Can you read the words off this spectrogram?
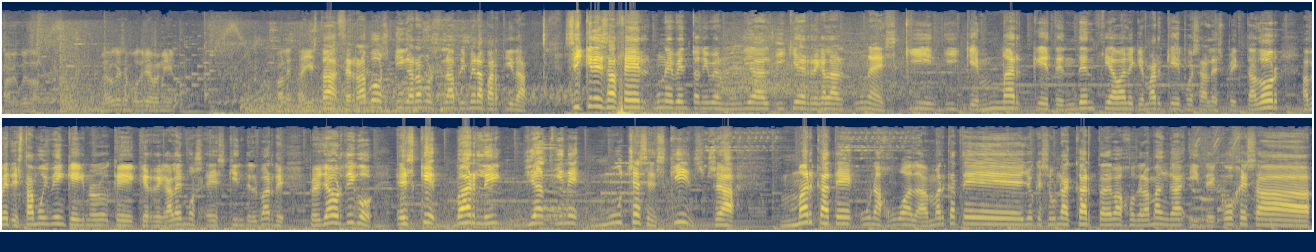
Vale, cuidado. Cuidado que se podría venir. Vale, ahí está. Cerramos y ganamos la primera partida. Si quieres hacer un evento a nivel mundial y quieres regalar una skin y que marque tendencia, ¿vale? Que marque pues al espectador. A ver, está muy bien que, que, regalemos skin del Barley. Pero ya os digo, es que Barley ya tiene muchas skins. O sea, márcate una jugada, márcate, yo que sé, una carta debajo de la manga y te coges a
